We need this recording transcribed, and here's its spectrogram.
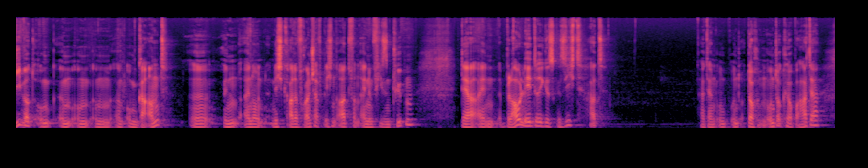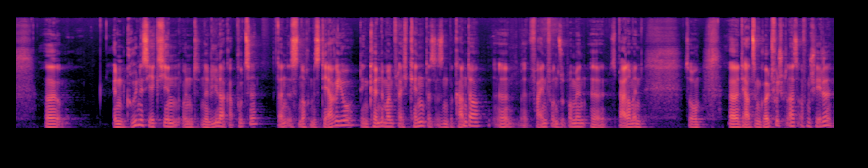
Die wird um, um, um, um, umgarnt äh, in einer nicht gerade freundschaftlichen Art von einem fiesen Typen, der ein blauledriges Gesicht hat. Hat er ein, un, doch, einen Unterkörper hat er. Äh, ein grünes Jäckchen und eine lila Kapuze. Dann ist noch Mysterio, den könnte man vielleicht kennen, das ist ein bekannter äh, Feind von Superman, äh, Spider-Man. So, äh, der hat so ein Goldfischglas auf dem Schädel.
